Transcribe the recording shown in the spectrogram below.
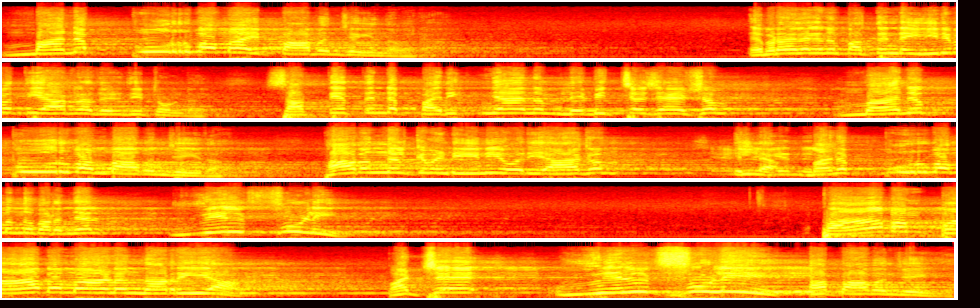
മനഃപൂർവമായി പാപം ചെയ്യുന്നവരാ. എബ്രാഹിലേഖനം പത്തിന്റെ ഇരുപത്തിയാറിൽ അത് എഴുതിയിട്ടുണ്ട്. സത്യത്തിന്റെ പരിജ്ഞാനം ലഭിച്ച ശേഷം മനഃപൂർവം പാപം ചെയ്ത. പാപങ്ങൾക്ക് വേണ്ടി ഇനി ഒരു യാഗം ഇല്ല. മനഃപൂർവം എന്ന് പറഞ്ഞാൽ വിൽഫുളി. പാപം പാപമാണെന്നറിയാം. പക്ഷേ വിൽഫുള്ളി ആ പാപം ചെയ്യുക.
